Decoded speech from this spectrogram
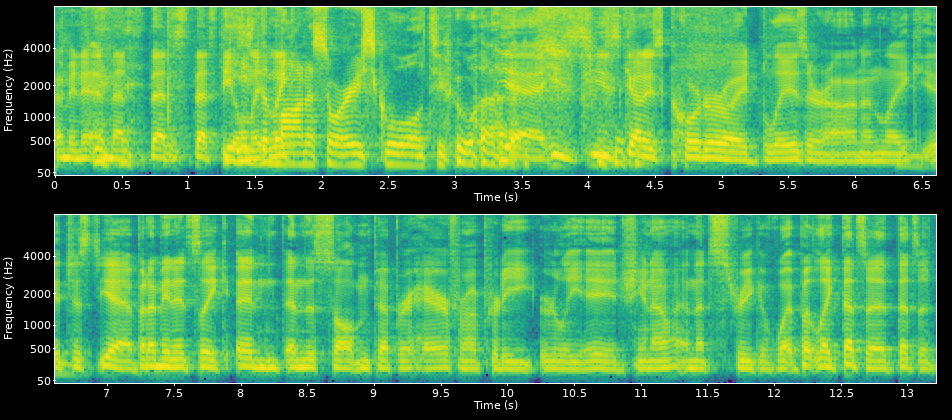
I mean, and that's that's that's the He's only the like, Montessori school to. Uh, yeah, he's he's got his corduroy blazer on, and like it just yeah. But I mean, it's like and and the salt and pepper hair from a pretty early age, you know, and that streak of white. But like that's a that's a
